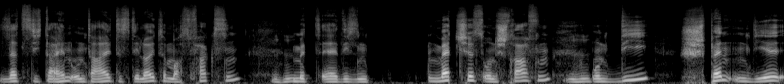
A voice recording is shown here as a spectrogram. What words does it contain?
setzt dich dahin, unterhaltest die Leute, machst Faxen Mhm. mit äh, diesen Matches und Strafen Mhm. und die spenden dir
